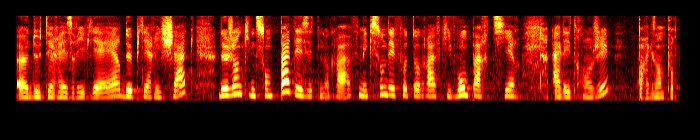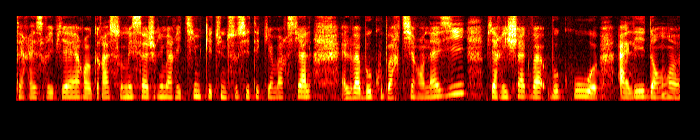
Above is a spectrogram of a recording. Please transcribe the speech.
de Thérèse Rivière, de Pierre Richac, de gens qui ne sont pas des ethnographes, mais qui sont des photographes qui vont partir à l'étranger par exemple, pour Thérèse Rivière, euh, grâce aux messageries maritimes, qui est une société commerciale, elle va beaucoup partir en Asie. Pierre Richac va beaucoup euh, aller dans,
